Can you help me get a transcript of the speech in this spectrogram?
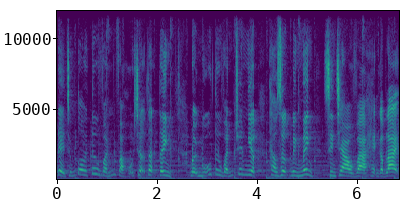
để chúng tôi tư vấn và hỗ trợ tận tình. Đội ngũ tư vấn chuyên nghiệp Thảo Dược Bình Minh, xin chào và hẹn gặp lại!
